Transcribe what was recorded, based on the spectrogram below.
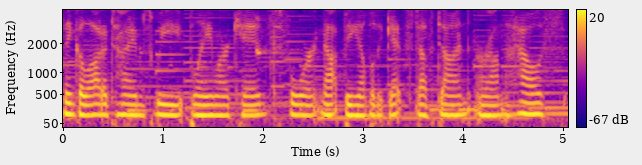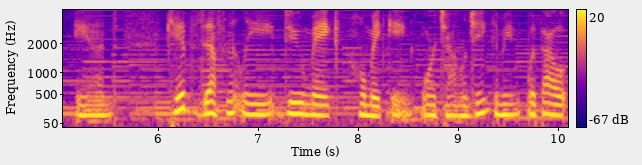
Think a lot of times we blame our kids for not being able to get stuff done around the house, and kids definitely do make homemaking more challenging. I mean, without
